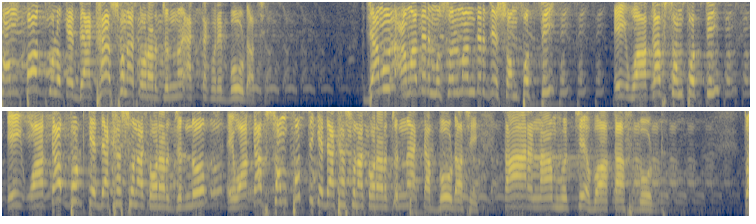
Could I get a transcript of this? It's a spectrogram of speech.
সম্পদগুলোকে দেখাশোনা করার জন্য একটা করে বোর্ড আছে। যেমন আমাদের মুসলমানদের যে সম্পত্তি, এই ওয়াকাফ সম্পত্তি, এই ওয়াকাফ বোর্ডকে দেখাশোনা করার জন্য, এই ওয়াকাফ সম্পত্তিকে দেখাশোনা করার জন্য একটা বোর্ড আছে। তার নাম হচ্ছে ওয়াকাফ বোর্ড। তো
